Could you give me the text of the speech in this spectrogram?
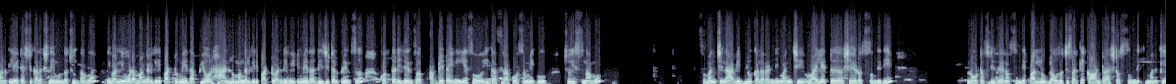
మనకి లేటెస్ట్ కలెక్షన్ ఏముందో చూద్దాము. ఇవన్నీ కూడా మంగళగిరి పట్టు మీద ప్యూర్ హ్యాండ్లూమ్ మంగళగిరి పట్టు అండి. వీటి మీద డిజిటల్ ప్రింట్స్ కొత్త డిజైన్స్ అప్డేట్ అయినాయి. సో ఈ దసరా కోసం మీకు చూపిస్తున్నాము. సో మంచి నావీ బ్లూ కలర్ అండి. మంచి వైలెట్ షేడ్ uh, వస్తుంది ఇది. లోటస్ డిజైన్ వస్తుంది. పళ్ళు బ్లౌజ్ వచ్చేసరికి కాంట్రాస్ట్ వస్తుంది మనకి.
